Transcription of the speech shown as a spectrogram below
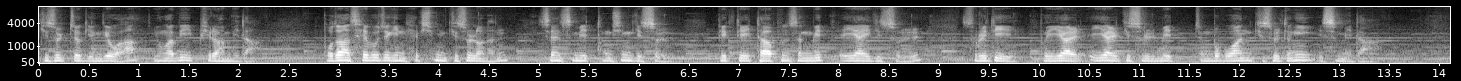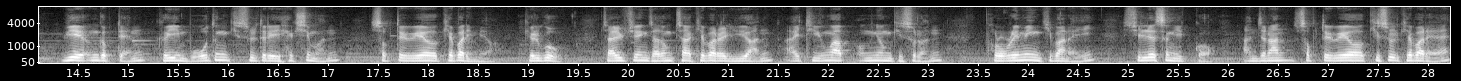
기술적 연계와 융합이 필요합니다. 보다 세부적인 핵심 기술로는 센스 및 통신 기술, 빅데이터 분석 및 AI 기술, 3D, VR, AR 기술 및 정보 보안 기술 등이 있습니다. 위에 언급된 거의 모든 기술들의 핵심은 소프트웨어 개발이며 결국 자율주행 자동차 개발을 위한 IT 융합 응용 기술은 프로그래밍 기반의 신뢰성 있고 안전한 소프트웨어 기술 개발에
